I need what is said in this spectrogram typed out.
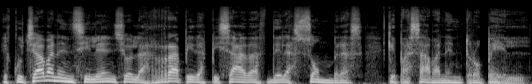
escuchaban en silencio las rápidas pisadas de las sombras que pasaban en tropel.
